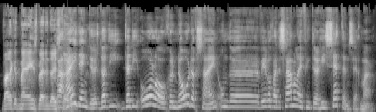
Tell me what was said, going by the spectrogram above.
waar ik het mee eens ben in deze Maar hij denkt dus dat die, dat die oorlogen nodig zijn om de wereldwijde samenleving te resetten, zeg maar.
